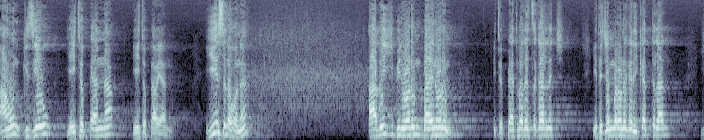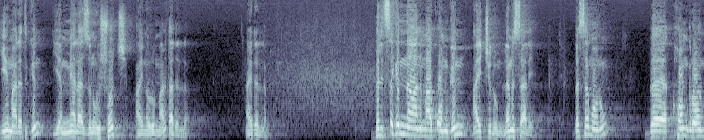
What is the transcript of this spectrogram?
አሁን ጊዜው የኢትዮጵያና የኢትዮጵያውያን ነው። ይህ ስለሆነ አብይ ቢኖርም ባይኖርም ኢትዮጵያ ትበለጽጋለች። የተጀመረው ነገር ይቀጥላል። ይህ ማለት ግን የሚያላዝኑ ውሾች አይኖሩም ማለት አይደለም አይደለም። ብልጽግናዋን ማቆም ግን አይችሉም። ለምሳሌ በሰሞኑ በ homegrown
